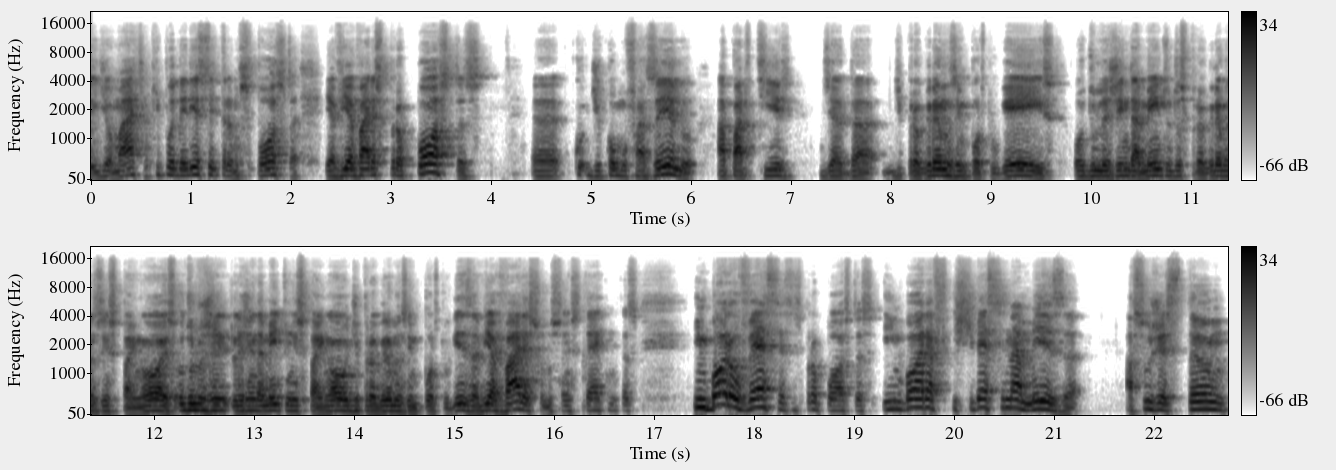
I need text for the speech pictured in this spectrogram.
idiomática que poderia ser transposta, e havia várias propostas é, de como fazê-lo a partir de, de, programas em português, ou do legendamento dos programas em espanhol, ou do legendamento em espanhol de programas em português, havia várias soluções técnicas. Embora houvesse essas propostas, embora estivesse na mesa a sugestão,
